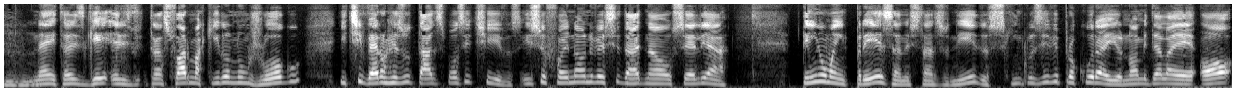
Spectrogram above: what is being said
Uhum. Né? Então eles, eles transformam aquilo num jogo e tiveram resultados positivos. Isso foi na universidade, na UCLA. Tem uma empresa nos Estados Unidos que inclusive procura aí, o nome dela é O,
